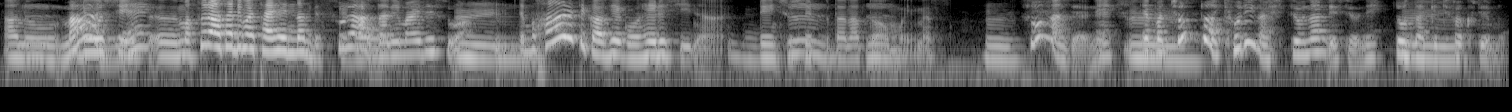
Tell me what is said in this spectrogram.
あの、うん。まあね。両親と、うん。まあ、それは当たり前大変なんですけど。それは当たり前ですわ、うん、でも離れてから結構ヘルシーな練習シップだなとは思います、うん。そうなんだよね、うん。やっぱちょっとは距離が必要なんですよね。どんだけ近くても、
